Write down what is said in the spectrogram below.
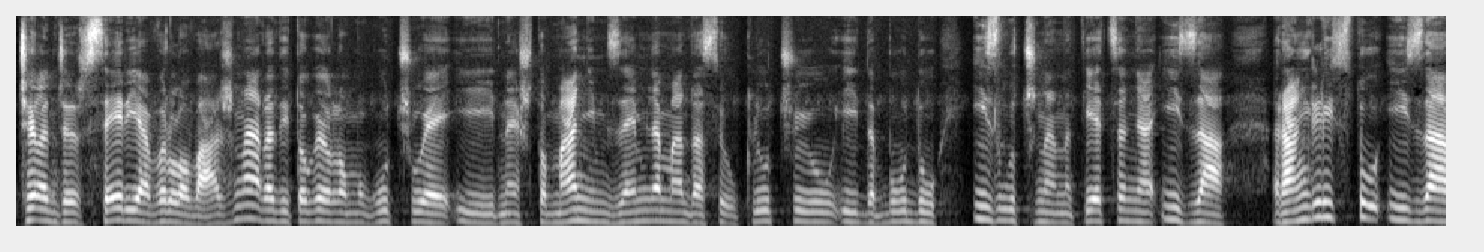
Challenger serija vrlo važna, radi toga jer omogućuje i nešto manjim zemljama da se uključuju i da budu izlučna natjecanja i za ranglistu i za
